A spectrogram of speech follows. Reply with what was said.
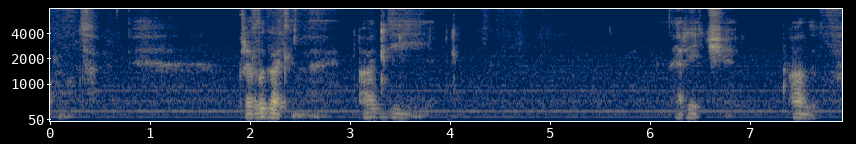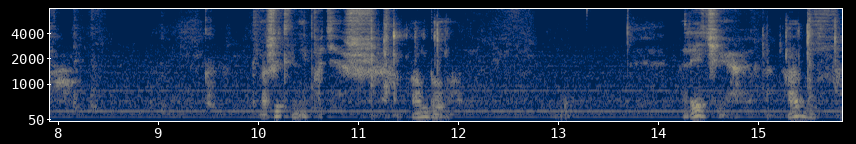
Вот. Прилагательное. Ади. Речи. Адв отложительный падеж. Абл. Речи. Адв.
